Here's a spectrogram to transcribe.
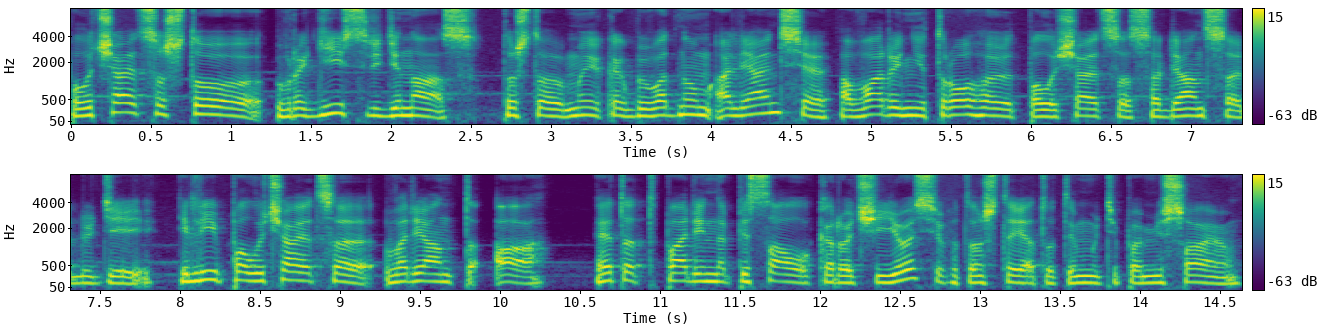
Получается, что враги среди нас. То, что мы как бы в одном альянсе, а вары не трогают, получается, с альянса людей. Или получается вариант А. Этот парень написал, короче, Йоси, потому что я тут ему типа мешаю.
